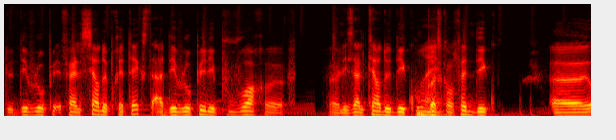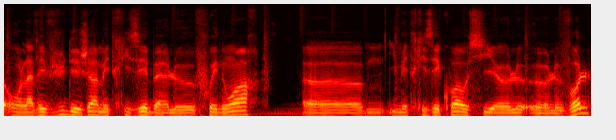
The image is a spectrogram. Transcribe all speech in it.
de développer. Enfin, elle sert de prétexte à développer les pouvoirs, euh, les alters de Deku, Ouais. parce qu'en fait, Deku, on l'avait vu déjà maîtriser ben, le fouet noir. euh, il maîtrisait quoi aussi euh, le, euh, le vol?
